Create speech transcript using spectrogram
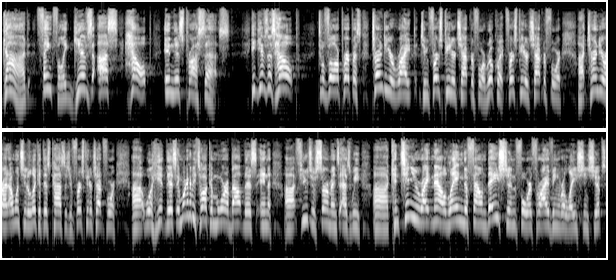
God, thankfully, gives us help in this process. He gives us help to fulfill our purpose, turn to your right to 1 Peter chapter 4, real quick. 1 Peter chapter 4, uh, turn to your right. I want you to look at this passage in 1 Peter chapter 4. Uh, we'll hit this, and we're going to be talking more about this in uh, future sermons as we uh, continue right now laying the foundation for thriving relationships.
